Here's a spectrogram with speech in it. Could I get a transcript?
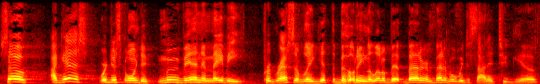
so I guess we're just going to move in and maybe progressively get the building a little bit better and better, but we decided to give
